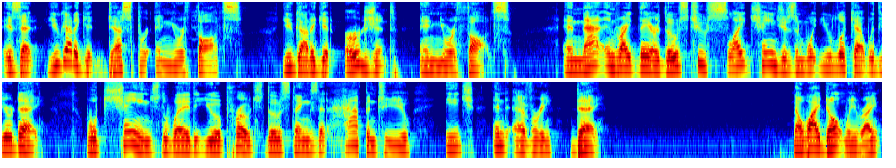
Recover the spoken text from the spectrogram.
is that you got to get desperate in your thoughts. You got to get urgent in your thoughts. And that and right there, those two slight changes in what you look at with your day will change the way that you approach those things that happen to you each and every day. Now, why don't we, right?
